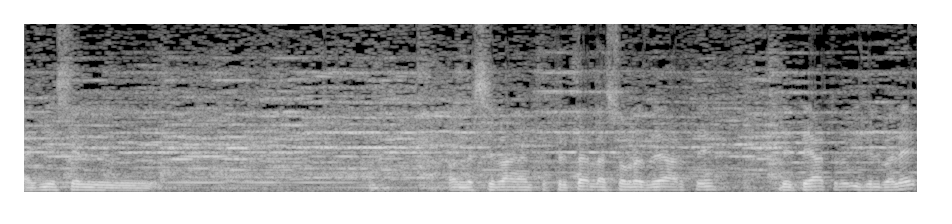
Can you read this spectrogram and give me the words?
Allí es el donde se van a interpretar las obras de arte, de teatro y del ballet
